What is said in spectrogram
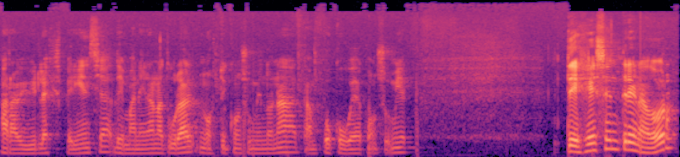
para vivir la experiencia de manera natural. No estoy consumiendo nada, tampoco voy a consumir. Dejé ese entrenador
